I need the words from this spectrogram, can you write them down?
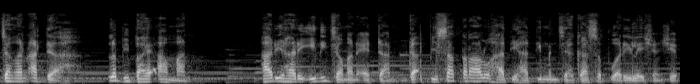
Jangan ada, lebih baik aman. Hari-hari ini zaman edan, gak bisa terlalu hati-hati menjaga sebuah relationship.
